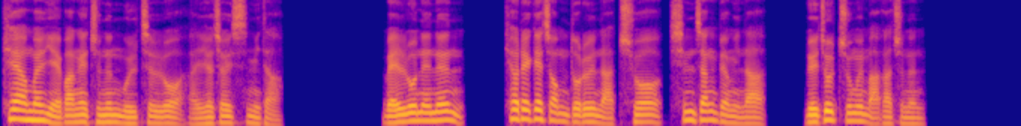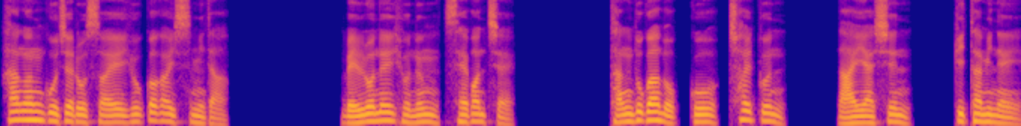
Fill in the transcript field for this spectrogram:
폐암을 예방해주는 물질로 알려져 있습니다. 멜론에는 혈액의 점도를 낮추어 심장병이나 뇌졸중을 막아주는 항응고제로서의 효과가 있습니다. 멜론의 효능 세 번째. 당도가 높고 철분, 나이아신, 비타민 A,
